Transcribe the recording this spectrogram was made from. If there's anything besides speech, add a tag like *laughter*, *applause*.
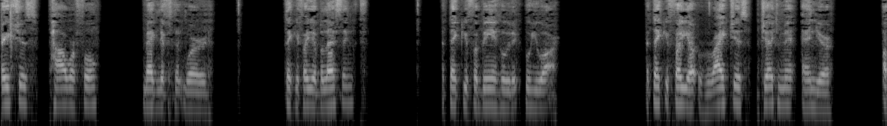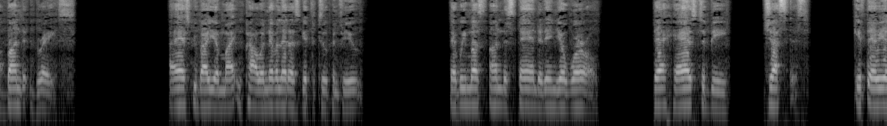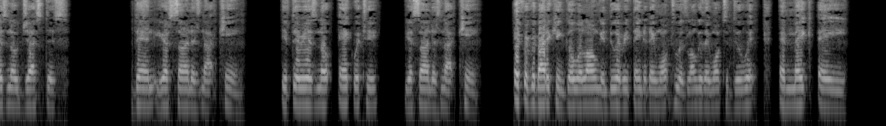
gracious, powerful, magnificent word. Thank you for your blessings. I thank you for being who, who you are. I thank you for your righteous judgment and your abundant grace. I ask you by your might and power, never let us get too confused. That we must understand that in your world, there has to be justice. If there is no justice, then your son is not king. If there is no equity, your son is not king. If everybody can go along and do everything that they want to as long as they want to do it and make a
